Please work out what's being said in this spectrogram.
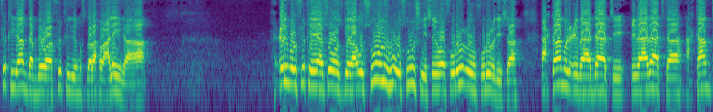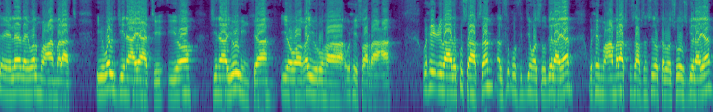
Fiqhigan dambe waa fiqhigii musdalaxu caleyhiga ahaa cilmu lfiqhi ayaa soo hoosgelaa usuuluhu usuushiisa wa furuucuhu furuucdiisa. Axkaamu lcibaadaati cibaadaadka axkaamta ay leedahay walmucaamalaat iyo waljinaayaati iyo jinaayooyinka iyo wagayruhaa wixii soo raaca wixii cibaado ku saabsan alfiqhu fi diin waa soo gelayaan. Wixii mucaamalaad ku saabsan sidoo kale waa soo hosgelayaan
